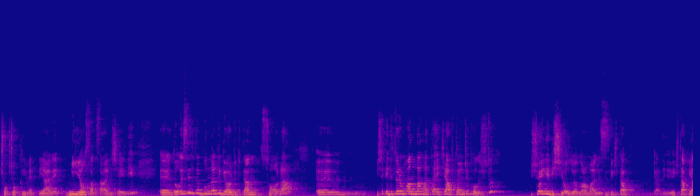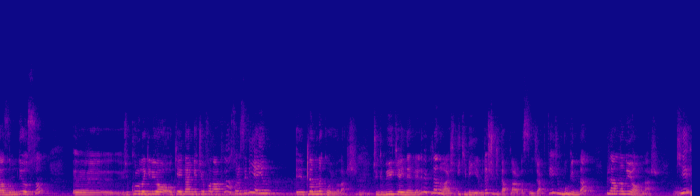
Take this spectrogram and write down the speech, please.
çok çok kıymetli. Yani milyon satsa aynı şey değil. Ee, dolayısıyla tabii bunları da gördükten sonra e, işte editörüm Handan hatta iki hafta önce konuştuk. Şöyle bir şey oluyor normalde. Siz bir kitap yani bir kitap yazdım diyorsun. Ee, işte kurula giriyor, okeyden geçiyor falan filan. Sonra seni yayın e, planına koyuyorlar. Hmm. Çünkü büyük yayın evlerinin bir planı var. Şimdi 2020'de şu kitaplar basılacak diye. Şimdi bugünden planlanıyor onlar. Ki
